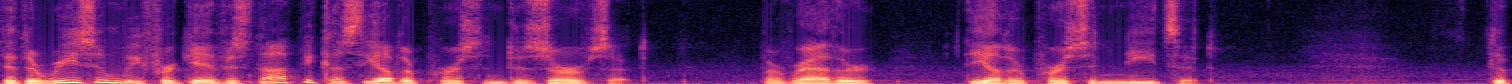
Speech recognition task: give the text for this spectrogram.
that the reason we forgive is not because the other person deserves it, but rather the other person needs it. The,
